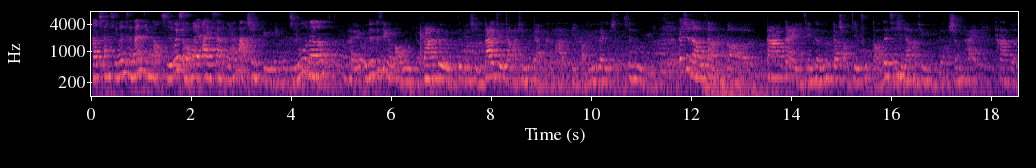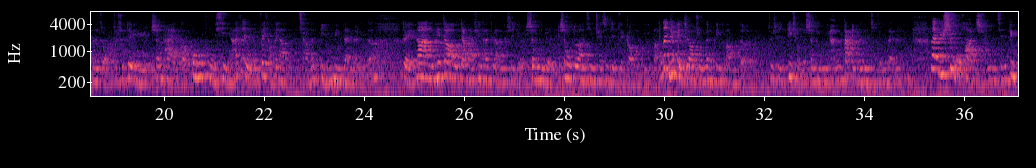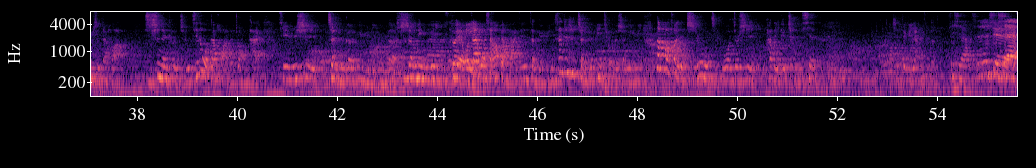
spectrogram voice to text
呃，想请问陈丹青老师，为什么会爱上亚马逊雨林的植物呢？OK，我觉得这是一个好问题啊。大家对这件事情，大家觉得亚马逊是非常可怕的地方，因为在深入雨林。但是呢，我想呃，大家在以前可能会比较少接触到，但其实亚马逊雨林的生态，它的那种就是对于生态的丰富性，它是有一个非常非常强的底蕴在那里的。对，那你可以叫亚马逊生物热点，生物多样性全世界最高的地方。那你就可以知道说那个地方的，就是地球的生命力很大一部分就集中在那里。那于是我画植物，其实并不是在画只是那棵植物，其实我在画的状态其实是整个雨林的生命力。对我在我想要表达其实整个雨林，甚至是整个地球的生命力。那画出来的植物只不过就是它的一个呈现，是这个样子的。谢谢老师，谢谢，谢谢。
